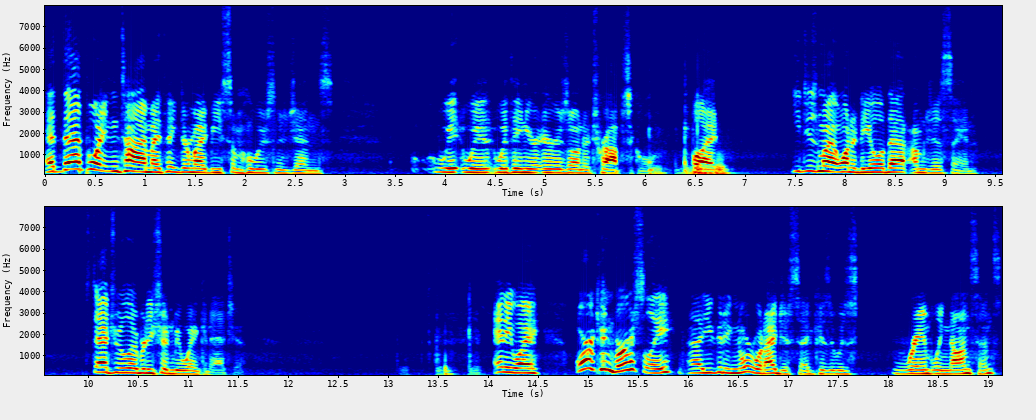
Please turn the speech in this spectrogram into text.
at that point in time, I think there might be some hallucinogens with, with, within your Arizona Tropsicle. But you just might want to deal with that. I'm just saying. Statue of Liberty shouldn't be winking at you. Anyway, or conversely, uh, you could ignore what I just said because it was rambling nonsense.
